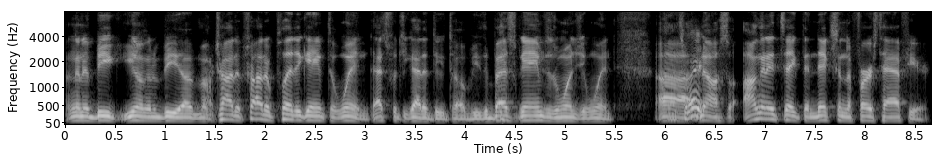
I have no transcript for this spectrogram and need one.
I'm going to be you know going to be uh, try to try to play the game to win. That's what you got to do, Toby. The best games are the ones you win. Uh, right. No, so I'm going to take the Knicks in the first half here.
